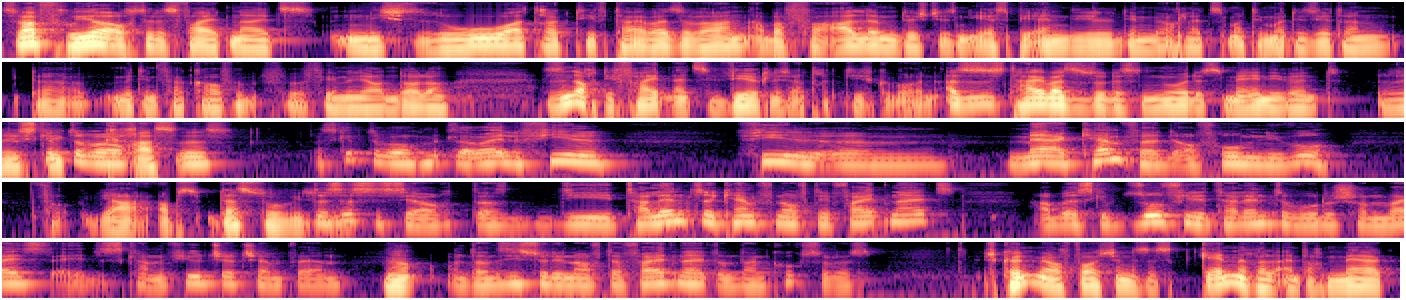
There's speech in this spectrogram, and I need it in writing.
Es war früher auch so, dass Fight Nights nicht so attraktiv teilweise waren, aber vor allem durch diesen ESPN-Deal, den wir auch letztes Mal thematisiert haben, da mit dem Verkauf für, für 4 Milliarden Dollar, sind auch die Fight Nights wirklich attraktiv geworden. Also es ist teilweise so, dass nur das Main Event richtig aber auch- krass ist. Es gibt aber auch mittlerweile viel, viel ähm, mehr Kämpfer auf hohem Niveau. Ja, das sowieso. Das ist es ja auch. Dass die Talente kämpfen auf den Fight Nights, aber es gibt so viele Talente, wo du schon weißt, ey, das kann ein Future Champ werden. ja. Und dann siehst du den auf der Fight Night und dann guckst du das. Ich könnte mir auch vorstellen, dass es generell einfach mehr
